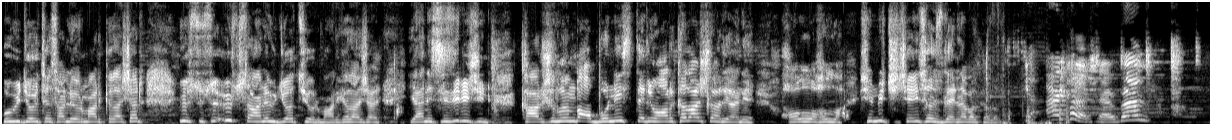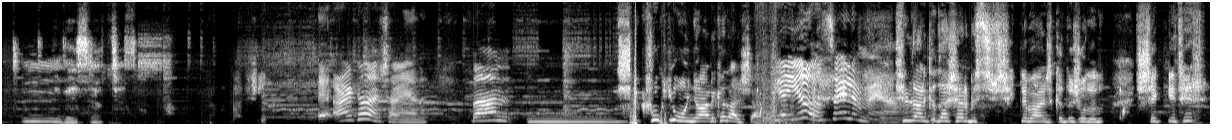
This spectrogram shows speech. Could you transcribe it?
bu videoyu tasarlıyorum arkadaşlar. Üst üste 3 tane video atıyorum arkadaşlar. Yani sizin için karşılığında abone isterim arkadaşlar yani. Allah Allah. Şimdi çiçeği sözlerine bakalım. Ya arkadaşlar ben hmm, VS atacağız. Başla. e, arkadaşlar yani ben hmm, çok iyi oynuyor arkadaşlar. ya yalan söyleme ya. Şimdi arkadaşlar biz Çiçek'le bir arkadaş olalım. Çiçek getir.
